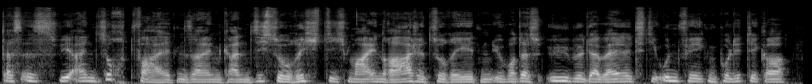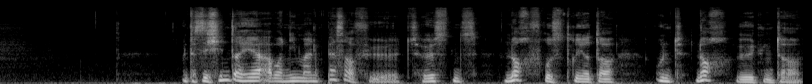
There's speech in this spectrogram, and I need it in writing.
dass es wie ein Suchtverhalten sein kann, sich so richtig mal in Rage zu reden über das Übel der Welt, die unfähigen Politiker, und dass sich hinterher aber niemand besser fühlt, höchstens noch frustrierter und noch wütender.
